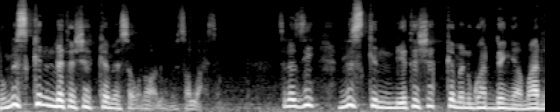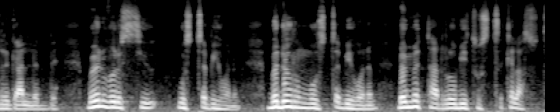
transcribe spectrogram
ነው። مسك ን እንደተሸከመ ሰው ነው አሉ ስ سلم ስለዚህ مسك ን የተሸከመን ጓደኛ ማድረግ አለብህ። በዩኒቨርሲቲ ውስጥ ቢሆንም በ dorm ውስጥ ቢሆንም በምታድረው ቤት ውስጥ class ውስጥ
